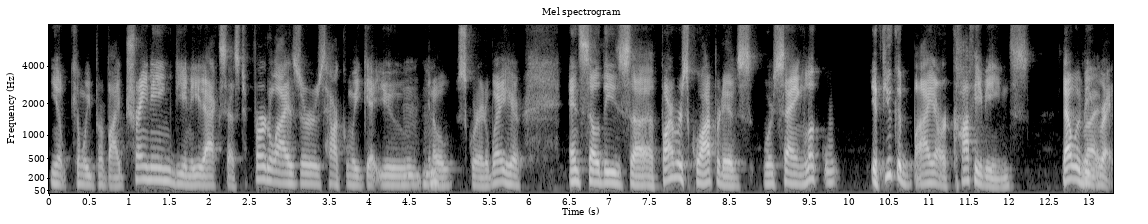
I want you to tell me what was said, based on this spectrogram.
You know, can we provide training? Do you need access to fertilizers? How can we get you, mm-hmm. you know, squared away here? And so these uh, farmers cooperatives were saying, look, if you could buy our coffee beans, that would be right. great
